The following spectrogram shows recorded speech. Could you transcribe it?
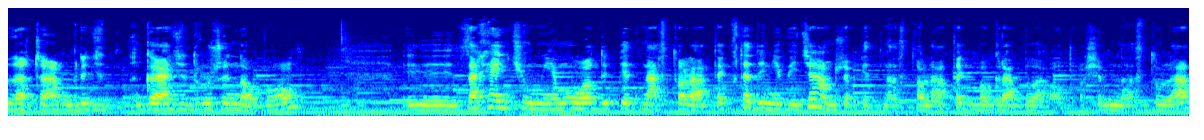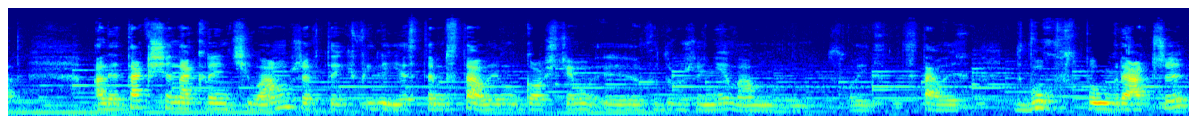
zaczęłam grać, grać drużynowo. Yy, Zachęcił mnie młody 15-latek. Wtedy nie wiedziałam, że 15-latek, bo gra była od 18 lat, ale tak się nakręciłam, że w tej chwili jestem stałym gościem yy, w drużynie. Mam swoich stałych dwóch współgraczy,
